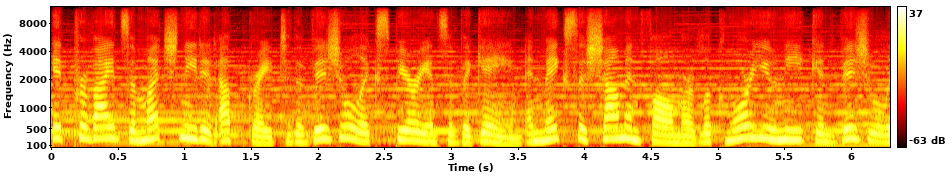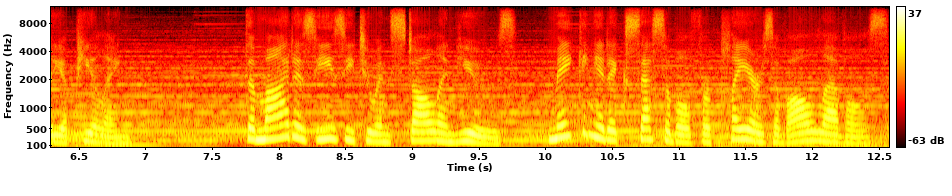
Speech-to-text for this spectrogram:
It provides a much-needed upgrade to the visual experience of the game and makes the Shaman Falmer look more unique and visually appealing. The mod is easy to install and use, making it accessible for players of all levels.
